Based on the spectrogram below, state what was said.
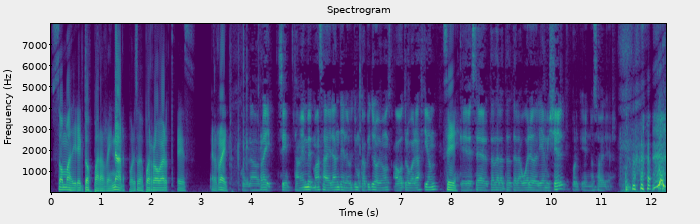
son más directos para reinar. Por eso después Robert es el rey. Colorado Rey. Sí, también más adelante en el último capítulo vemos a otro Baratheon Sí. que debe ser tatara tatarabuelo de Lía Michelle porque no sabe leer.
